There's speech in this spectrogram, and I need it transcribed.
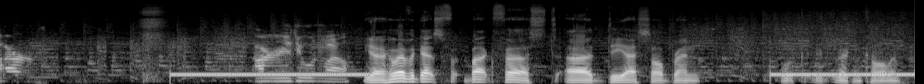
Arr. Are you doing well? yeah, whoever gets f- back first, uh, DS or Brent, we they can call him.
